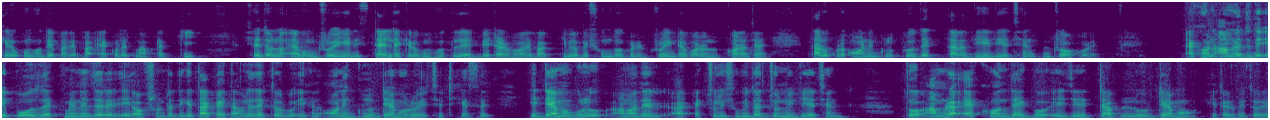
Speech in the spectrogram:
কীরকম হতে পারে বা অ্যাকোরেট মাপটা কী। সেজন্য এবং ড্রয়িংয়ের স্টাইলটা কীরকম হলে বেটার হয় বা কীভাবে সুন্দর করে ড্রয়িংটা করা যায়, তার উপরে অনেকগুলো প্রজেক্ট তারা দিয়ে দিয়েছেন ড্র করে। এখন আমরা যদি এই প্রজেক্ট ম্যানেজারের এই অপশনটার দিকে তাকাই, তাহলে দেখতে পারব এখানে অনেকগুলো ড্যামো রয়েছে, ঠিক আছে? এই ড্যামোগুলো আমাদের অ্যাকচুয়ালি সুবিধার জন্যই দিয়েছেন। তো আমরা এখন দেখব এই যে ডাব্লু ড্যামো এটার ভিতরে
